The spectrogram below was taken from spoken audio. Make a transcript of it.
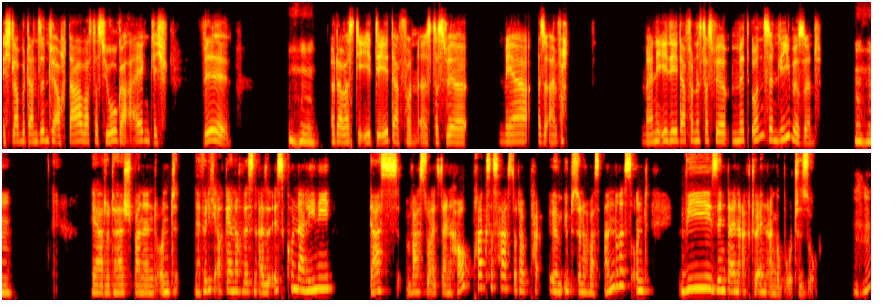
ich glaube, dann sind wir auch da, was das Yoga eigentlich will. Mhm. Oder was die Idee davon ist, dass wir mehr, also einfach, meine Idee davon ist, dass wir mit uns in Liebe sind. Mhm. Ja, total spannend. Und da würde ich auch gerne noch wissen, also ist Kundalini das, was du als deine Hauptpraxis hast oder ähm, übst du noch was anderes? Und wie sind deine aktuellen Angebote so? Mhm.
